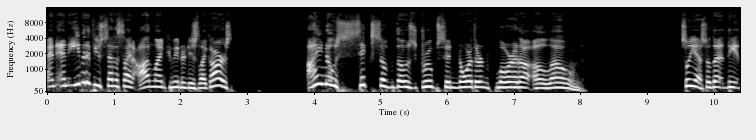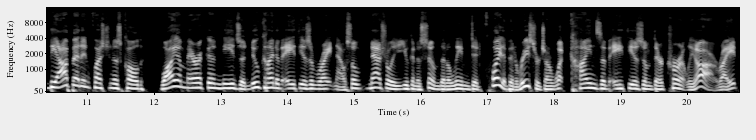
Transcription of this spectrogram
And and even if you set aside online communities like ours, I know six of those groups in northern Florida alone. So yeah, so the, the, the op-ed in question is called Why America Needs a New Kind of Atheism Right Now. So naturally you can assume that Aleem did quite a bit of research on what kinds of atheism there currently are, right?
